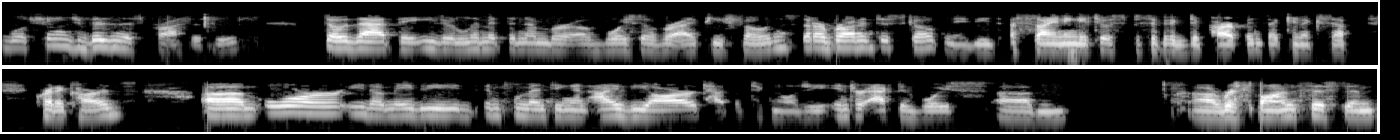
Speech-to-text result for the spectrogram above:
will change business processes so that they either limit the number of voice over IP phones that are brought into scope, maybe assigning it to a specific department that can accept credit cards, um, or you know maybe implementing an IVR type of technology, interactive voice um, uh, response system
